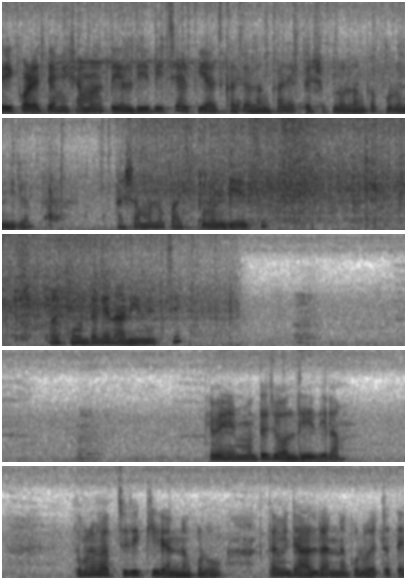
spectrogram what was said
তো এই কড়াইতে আমি সামান্য তেল দিয়ে দিয়েছি আর পেঁয়াজ, কাঁচা লঙ্কা আর একটা শুকনো লঙ্কা ফোড়ন দিলাম। আর সামান্য পাঁচ ফোড়ন দিয়েছি। আর ফোড়নটাকে নাড়িয়ে নিচ্ছি। এবার এর মধ্যে জল দিয়ে দিলাম। তোমরা ভাবছ যে কী রান্না করব? তো আমি ডাল রান্না করব এটাতে।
